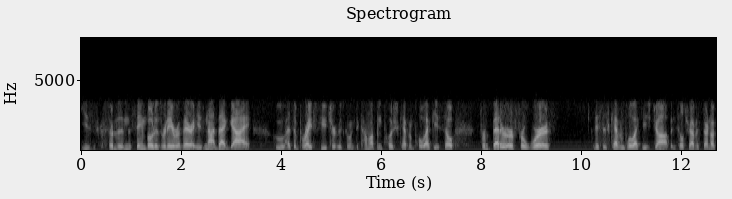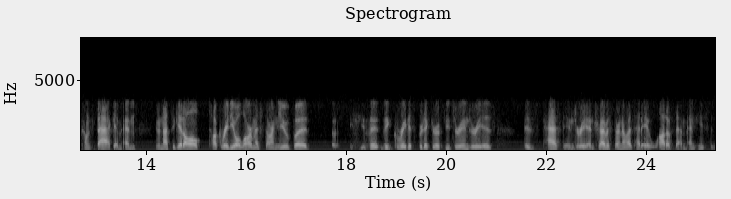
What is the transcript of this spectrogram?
he's sort of in the same boat as Rene Rivera. He's not that guy who has a bright future who's going to come up and push Kevin Plawecki. So, for better or for worse, this is Kevin Plawecki's job until Travis d'Arnaud comes back, and and you know not to get all talk radio alarmist on you, but uh, the the greatest predictor of future injury is is past injury, and Travis d'Arnaud has had a lot of them, and he's been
